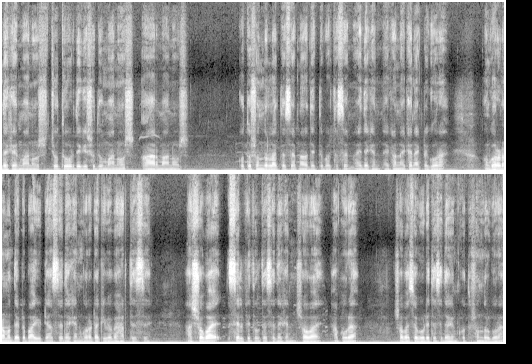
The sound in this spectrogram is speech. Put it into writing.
দেখেন মানুষ, চতুর্দিকে শুধু মানুষ আর মানুষ। কত সুন্দর লাগতেছে, আপনারা দেখতে পারতেছেন। এই দেখেন, এখন, এখানে একটা ঘোড়া ঘোড়াটার মধ্যে একটা বাই উঠে আছে, দেখেন ঘোড়াটা কীভাবে হাঁটতেছে। আর সবাই সেলফি তুলতেছে, দেখেন সবাই, আপুরা সবাই ছবি উঠেতেছে দেখেন কত সুন্দর ঘোড়া।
